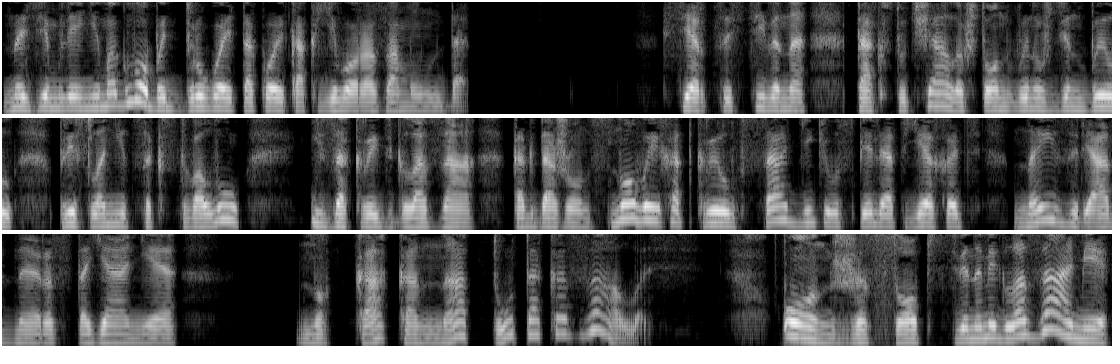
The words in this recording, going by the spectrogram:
На земле не могло быть другой такой, как его Розамунда. Сердце Стивена так стучало, что он вынужден был прислониться к стволу и закрыть глаза. Когда же он снова их открыл, всадники успели отъехать на изрядное расстояние. Но как она тут оказалась? Он же собственными глазами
